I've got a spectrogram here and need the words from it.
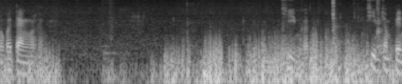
อดอกไปแต่งก่อนครับชีมกับชีมจำเป็น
